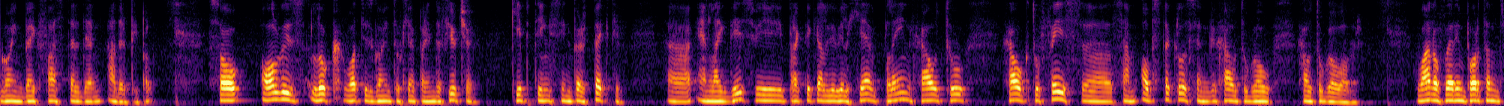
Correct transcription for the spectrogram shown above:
going back faster than other people. So always look what is going to happen in the future. Keep things in perspective. Uh, and like this, we practically we will have plan how to how to face uh, some obstacles and how to go how to go over. One of very important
